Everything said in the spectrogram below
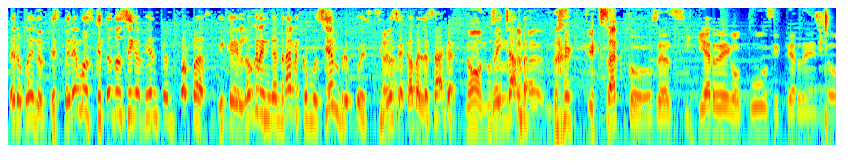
Pero bueno, esperemos que todo siga viento en popas y que logren ganar como siempre, pues. Si Claro. no se acaba la saga. No, no, No hay chamba. Exacto, o sea, si pierde Goku, si pierden los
